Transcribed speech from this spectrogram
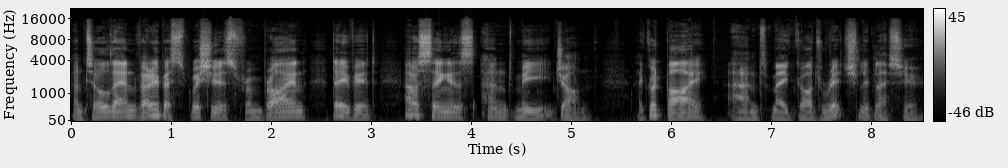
Until then, very best wishes from Brian, David, our singers, and me, John. A goodbye, and may God richly bless you.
